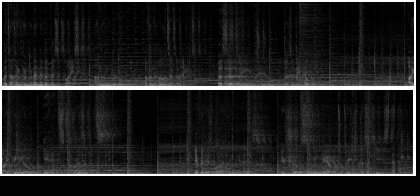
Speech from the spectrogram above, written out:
But I remember this place. I know of an artifact, a certain tool that may help you. I feel its presence. If it is what I think it is, you should soon be able to reach this key statue.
